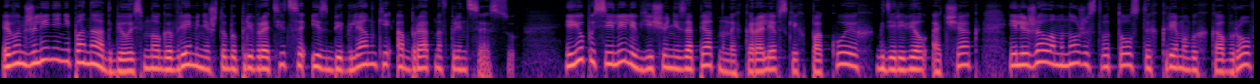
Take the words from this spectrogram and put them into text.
Эванжелине не понадобилось много времени, чтобы превратиться из беглянки обратно в принцессу. Ее поселили в еще не запятнанных королевских покоях, где ревел очаг и лежало множество толстых кремовых ковров,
